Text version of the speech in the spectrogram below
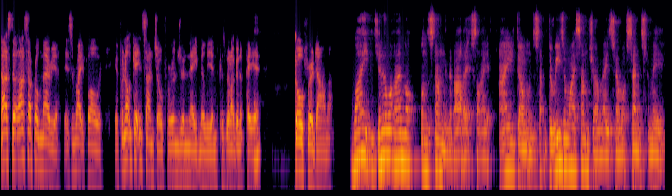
That's the, that's our problem area. It's a right forward. If we're not getting Sancho for 108 million because we're not going to pay it, go for Adama. Why? Do you know what I'm not understanding about this? Like, I don't understand the reason why Sancho made so much sense for me.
